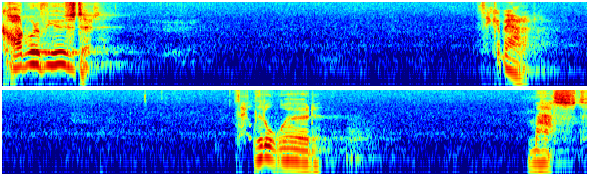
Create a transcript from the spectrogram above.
God would have used it? Think about it. That little word, must.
